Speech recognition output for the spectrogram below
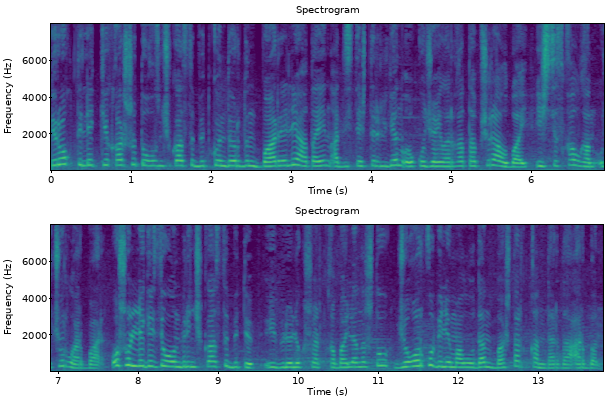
Бирок тилекке каршы тогузунчу классты бүткөндөрдүн баары эле атайын адистештирилген окуу жайларга тапшыра албай ишсиз калган учурлар бар. Ошол эле кезде он биринчи классты бүтүп үй бүлөлүк шартка байланыштуу жогорку билим алуудан баш тарткандар да арбын.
